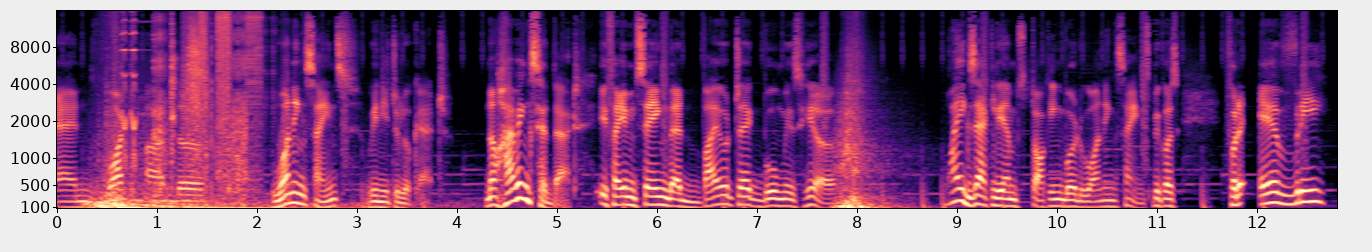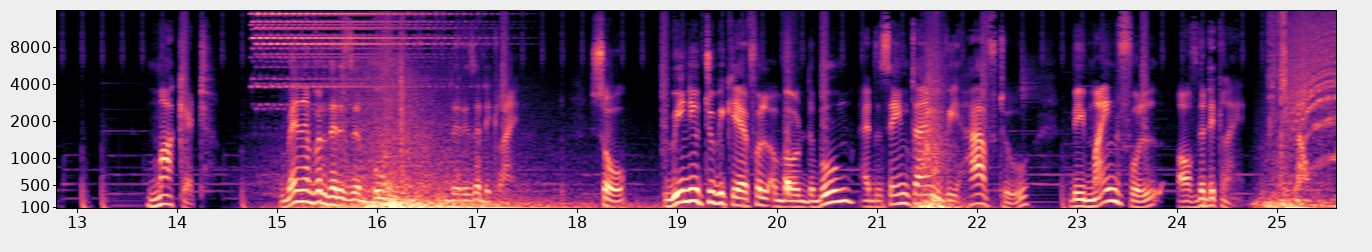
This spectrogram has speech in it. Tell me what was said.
And what are the warning signs we need to look at. Now, having said that, if I am saying that biotech boom is here, why exactly I'm talking about warning signs? Because for every market, whenever there is a boom, there is a decline. So, we need to be careful about the boom. At the same time, we have to be mindful of the decline. Now,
